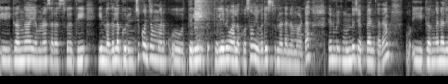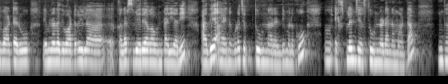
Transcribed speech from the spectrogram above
ఈ గంగా యమున సరస్వతి ఈ నదుల గురించి కొంచెం మనకు తెలియ తెలియని వాళ్ళ కోసం వివరిస్తున్నాడు అన్నమాట నేను మీకు ముందు చెప్పాను కదా ఈ గంగా నది వాటరు యమున నది వాటరు ఇలా కలర్స్ వేరేగా ఉంటాయి అని అదే ఆయన కూడా చెప్తూ ఉన్నారండి మనకు ఎక్స్ప్లెయిన్ చేస్తూ ఉన్నాడు అన్నమాట ఇంకా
